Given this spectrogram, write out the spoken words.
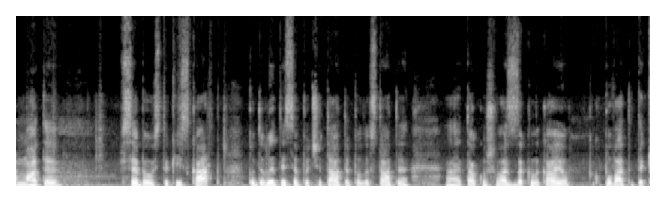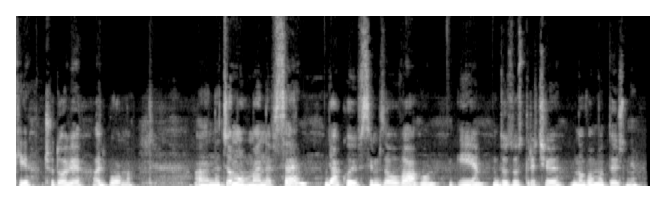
мати в себе ось такий скарб, подивитися, почитати, полистати. Е, Також вас закликаю купувати такі чудові альбоми. На цьому в мене все. Дякую всім за увагу і до зустрічі в новому тижні.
